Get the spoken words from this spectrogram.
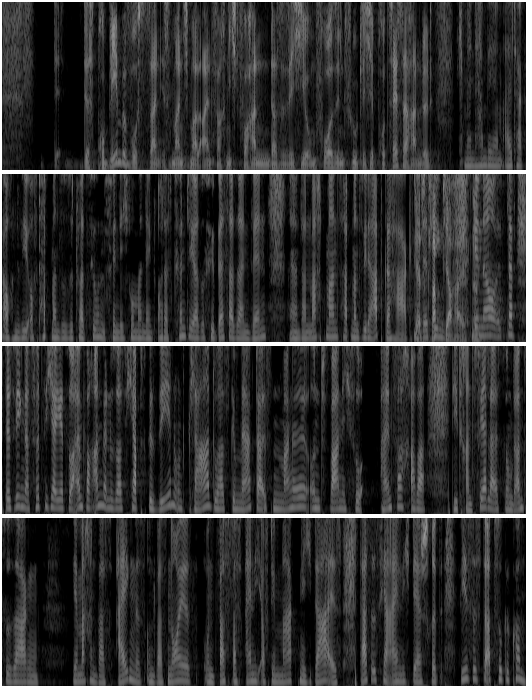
das Problembewusstsein ist manchmal einfach nicht vorhanden, dass es sich hier um vorsinnflutliche Prozesse handelt. Ich meine, haben wir ja im Alltag auch. Ne? Wie oft hat man so Situationen, finde ich, wo man denkt, oh, das könnte ja so viel besser sein, wenn. Ja, dann macht man es, hat man es wieder abgehakt. Ne? Ja, es Deswegen, klappt ja halt. Ne? Genau, es klappt. Deswegen, das hört sich ja jetzt so einfach an, wenn du sagst, ich habe es gesehen und klar, du hast gemerkt, da ist ein Mangel und war nicht so einfach, aber die Transferleistung dann zu sagen, wir machen was eigenes und was Neues und was, was eigentlich auf dem Markt nicht da ist. Das ist ja eigentlich der Schritt. Wie ist es dazu gekommen?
